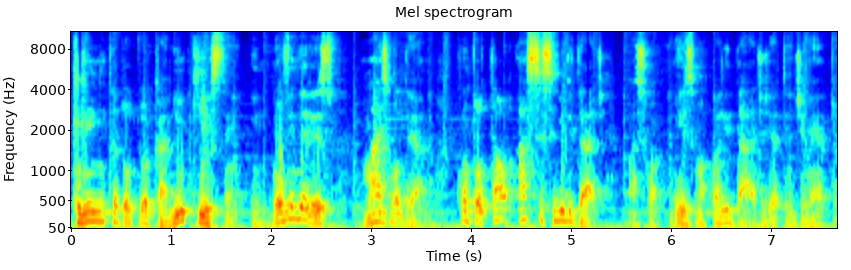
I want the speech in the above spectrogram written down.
Clínica Dr. Calil Kirsten, em novo endereço, mais moderno, com total acessibilidade, mas com a mesma qualidade de atendimento.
